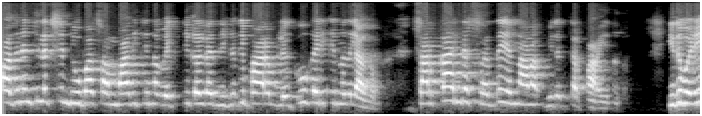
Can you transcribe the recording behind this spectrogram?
പതിനഞ്ച് ലക്ഷം രൂപ സമ്പാദിക്കുന്ന വ്യക്തികളുടെ നികുതി ഭാരം ലഘൂകരിക്കുന്നതിലാകും സർക്കാരിന്റെ ശ്രദ്ധ എന്നാണ് വിദഗ്ധർ പറയുന്നത്. ഇതുവഴി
